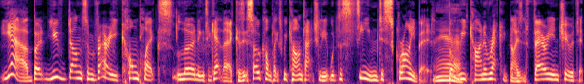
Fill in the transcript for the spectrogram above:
yeah, but you've done some very complex learning to get there because it's so complex we can't actually, it would just seem, describe it. Yeah. But we kind of recognize it's very intuitive.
